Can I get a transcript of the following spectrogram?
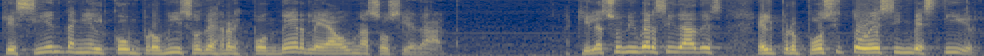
que sientan el compromiso de responderle a una sociedad. Aquí las universidades, el propósito es investir.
